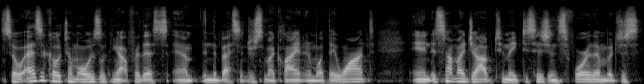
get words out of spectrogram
So, as a coach, I'm always looking out for this um, in the best interest of my client and what they want. And it's not my job to make decisions for them, but just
